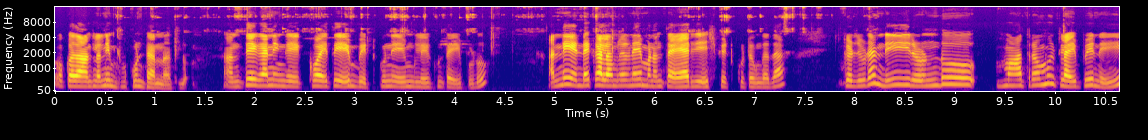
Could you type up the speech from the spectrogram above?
ఒక దాంట్లో నింపుకుంటా అన్నట్లు. అంతేగాని ఇంకా ఎక్కువ అయితే ఏం పెట్టుకుని ఏం లేకుంటాయి ఇప్పుడు. అన్నీ ఎండాకాలంలోనే మనం తయారు చేసి పెట్టుకుంటాం కదా. ఇక్కడ చూడండి ఈ రెండు మాత్రము ఇట్లా అయిపోయినాయి.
